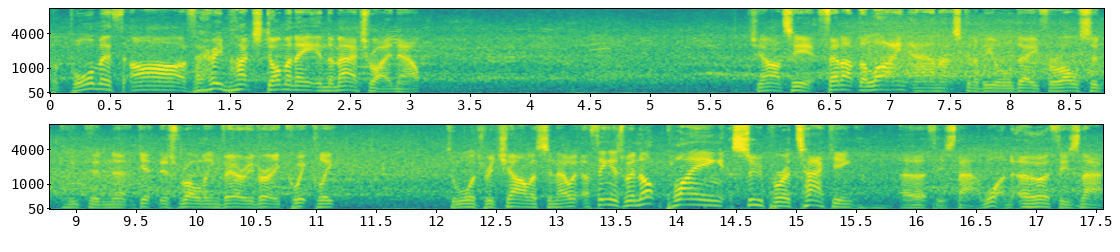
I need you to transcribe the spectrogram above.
But Bournemouth are very much dominating the match right now. Chance here, fed up the line, and that's going to be all day for Olsen, who can uh, get this rolling very, very quickly towards Richarlison. Now, the thing is, we're not playing super attacking. Earth is that? What on earth is that?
